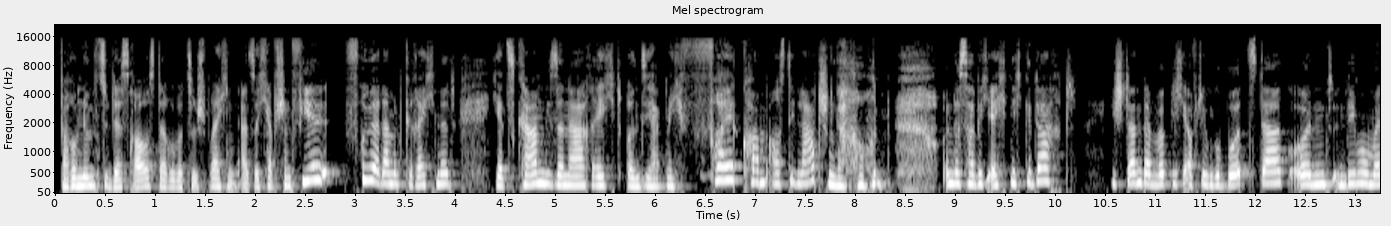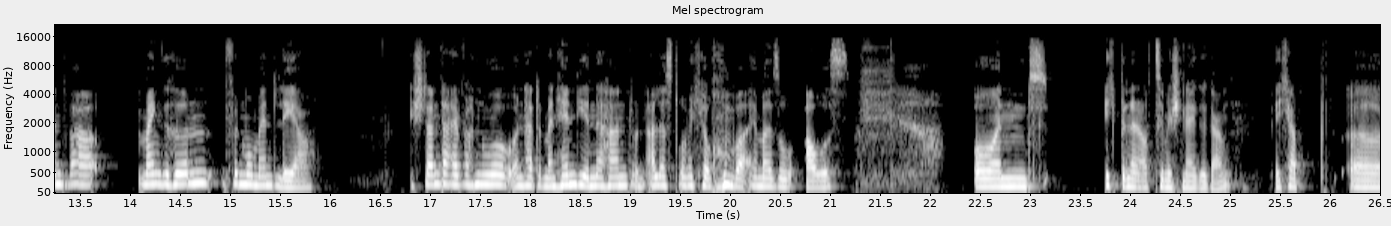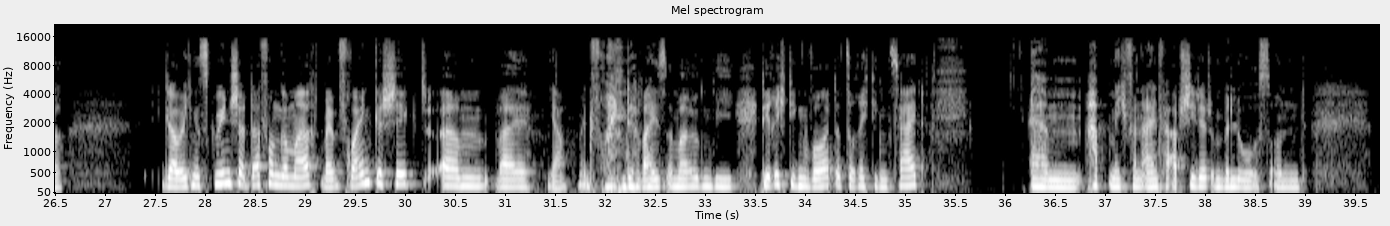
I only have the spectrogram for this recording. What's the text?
Warum nimmst du das raus, darüber zu sprechen? Also ich habe schon viel früher damit gerechnet. Jetzt kam diese Nachricht und sie hat mich vollkommen aus den Latschen gehauen. Und das habe ich echt nicht gedacht. Ich stand da wirklich auf dem Geburtstag und in dem Moment war mein Gehirn für einen Moment leer. Ich stand da einfach nur und hatte mein Handy in der Hand und alles drum mich herum war einmal so aus. Und ich bin dann auch ziemlich schnell gegangen. Ich habe, äh, glaube ich, einen Screenshot davon gemacht, meinem Freund geschickt, ähm, weil ja, mein Freund, der weiß immer irgendwie die richtigen Worte zur richtigen Zeit. Ähm, hab mich von allen verabschiedet und bin los und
